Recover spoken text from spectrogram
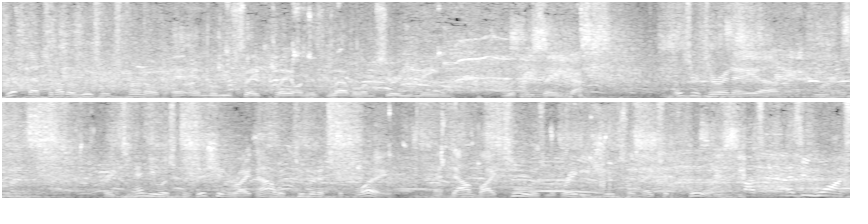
stripped. That's another Wizards turnover. And, and, when you say play on his level, I'm sure you mean with the same guy. Wizards are in a uh, very tenuous position right now with two minutes to play. And down by two as McGrady shoots and makes it four. As he wants,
